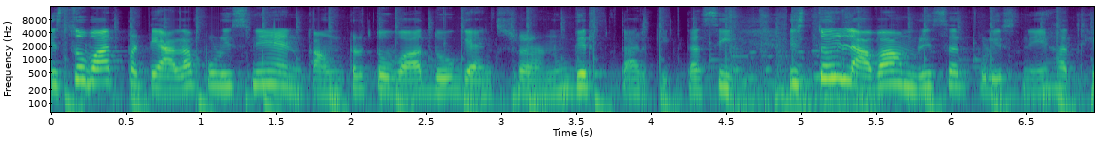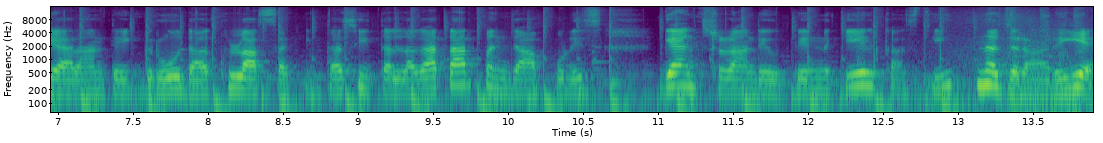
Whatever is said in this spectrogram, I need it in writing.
ਇਸ ਤੋਂ ਬਾਅਦ ਪਟਿਆਲਾ ਪੁਲਿਸ ਨੇ ਐਨਕਾਊਂਟਰ ਤੋਂ ਬਾਅਦ ਦੋ ਗੈਂਗਸਟਰਾਂ ਨੂੰ ਗ੍ਰਿਫਤਾਰ ਕੀਤਾ ਸੀ। ਇਸ ਤੋਂ ਇਲਾਵਾ ਅੰਮ੍ਰਿਤਸਰ ਪੁਲਿਸ ਨੇ ਹਥਿਆਰਾਂ ਤੇ ਗਰੋਹ ਦਾ ਖੁਲਾਸਾ ਕੀਤਾ ਸੀ ਤਾਂ ਲਗਾਤਾਰ ਪੰਜਾਬ ਪੁਲਿਸ ਗੈਂਗਸਟਰਾਂ ਦੇ ਉੱਤੇ ਨਕੇਲ ਕਸਦੀ ਨਜ਼ਰ ਆ ਰਹੀ ਹੈ।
